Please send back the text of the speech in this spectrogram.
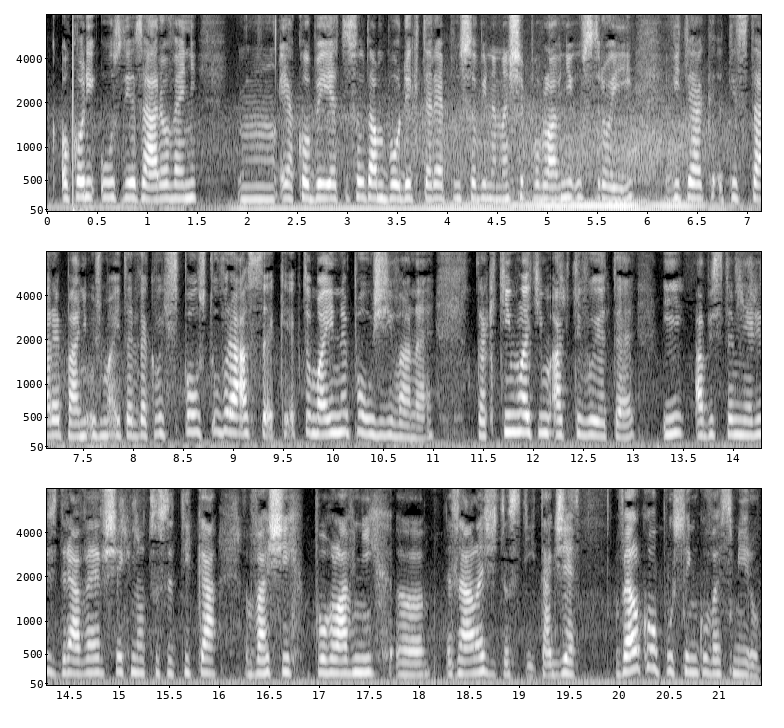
k okolí úst je zároveň mm, jakoby je, to jsou tam body, které působí na naše pohlavní ústrojí. Víte, jak ty staré paní už mají tady takových spoustu vrásek, jak to mají nepoužívané, tak tímhle tím aktivujete i, abyste měli zdravé všechno, co se týká vašich pohlavních uh, záležitostí. Takže velkou pusinku vesmíru.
